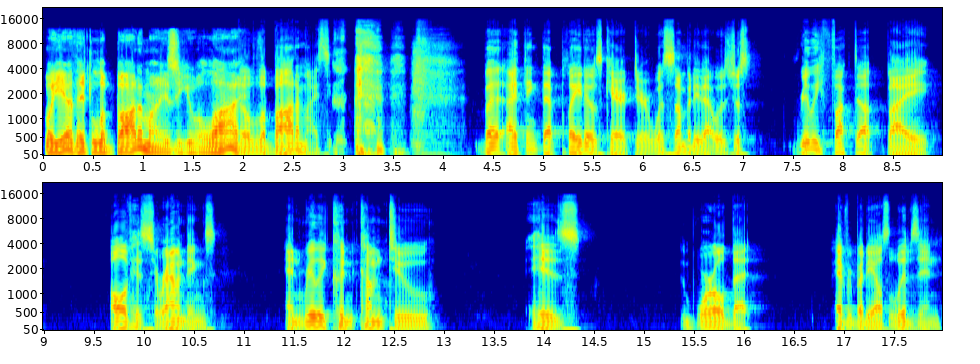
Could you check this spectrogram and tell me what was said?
Well, yeah, they'd lobotomize you alive. They'll lobotomize you. but I think that Plato's character was somebody that was just really fucked up by all of his surroundings and really couldn't come to his world that everybody else lives in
